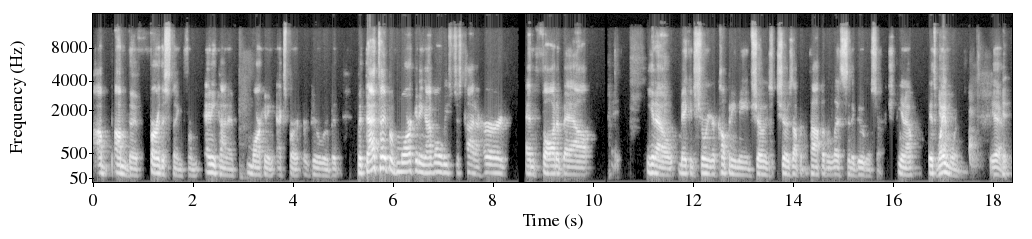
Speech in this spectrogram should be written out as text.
I'm, I'm the furthest thing from any kind of marketing expert or guru, but but that type of marketing, I've always just kind of heard and thought about you know, making sure your company name shows shows up at the top of the list in a Google search. You know, it's way yeah. more than that. Yeah. It,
